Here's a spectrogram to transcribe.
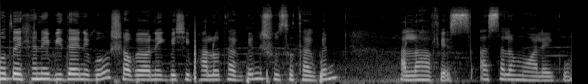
মতো এখানে বিদায় নেব। সবাই অনেক বেশি ভালো থাকবেন, সুস্থ থাকবেন। আল্লাহ হাফেজ। আসসালামু আলাইকুম।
